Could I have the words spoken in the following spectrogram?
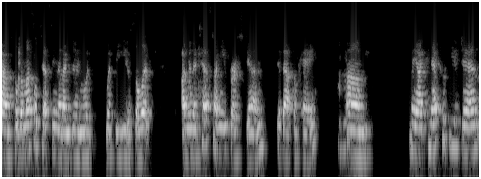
Um, so the muscle testing that I'm doing would would be you. So let's I'm going to test on you first, Jen, if that's okay. Mm-hmm. Um, may I connect with you, Jen?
